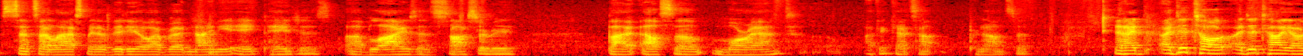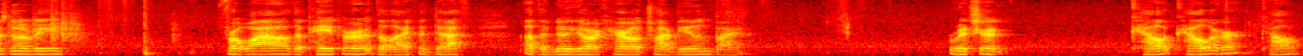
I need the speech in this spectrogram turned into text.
since I last made a video. I've read 98 pages of Lies and Sorcery by Elsa Morant. I think that's how I pronounce it. And I, I did tell I did tell you I was going to read for a while the paper, The Life and Death of the New York Herald Tribune by Richard Cal Calger. Cal.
